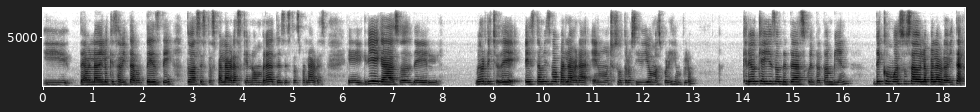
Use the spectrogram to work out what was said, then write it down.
y te habla de lo que es habitar desde todas estas palabras que nombra, desde estas palabras eh, griegas o del, mejor dicho, de esta misma palabra en muchos otros idiomas, por ejemplo. Creo que ahí es donde te das cuenta también de cómo has usado la palabra habitar,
